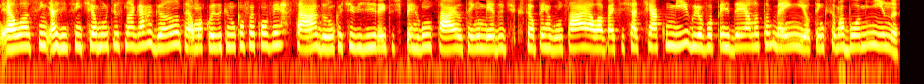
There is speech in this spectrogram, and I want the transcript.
ela assim, a gente sentia muito isso na garganta, é uma coisa que nunca foi conversado, nunca tive direito de perguntar, eu tenho medo de que se eu perguntar, ela vai se chatear comigo e eu vou perder ela também, e eu tenho que ser uma boa menina,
